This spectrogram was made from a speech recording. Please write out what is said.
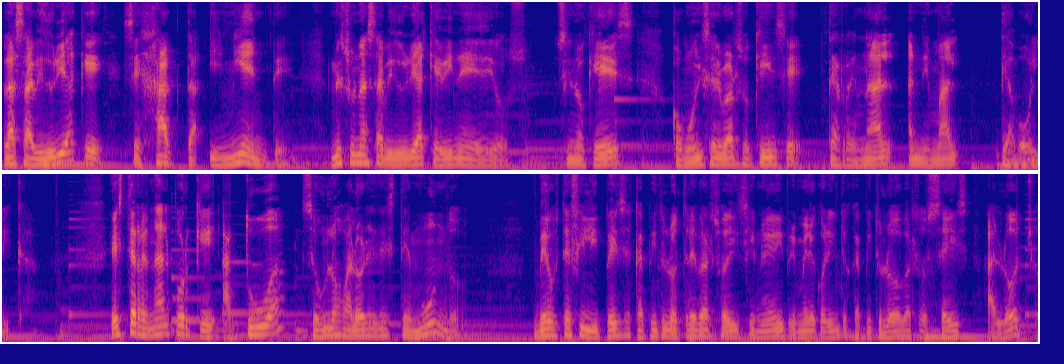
La sabiduría que se jacta y miente no es una sabiduría que viene de Dios, sino que es, como dice el verso 15, terrenal, animal, diabólica. Es terrenal porque actúa según los valores de este mundo. Ve usted Filipenses capítulo 3 verso 19 y 1 Corintios capítulo 2 versos 6 al 8.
